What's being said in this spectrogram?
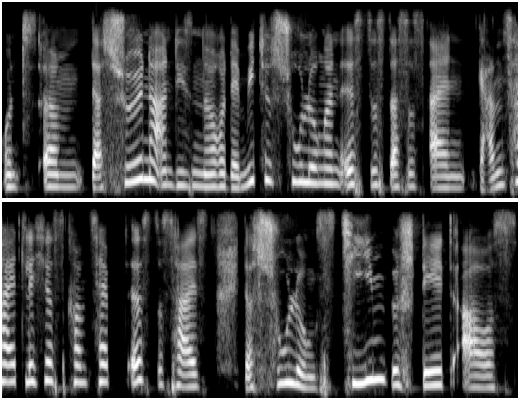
Und ähm, das Schöne an diesen Neurodermitis-Schulungen ist es, dass es ein ganzheitliches Konzept ist. Das heißt, das Schulungsteam besteht aus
